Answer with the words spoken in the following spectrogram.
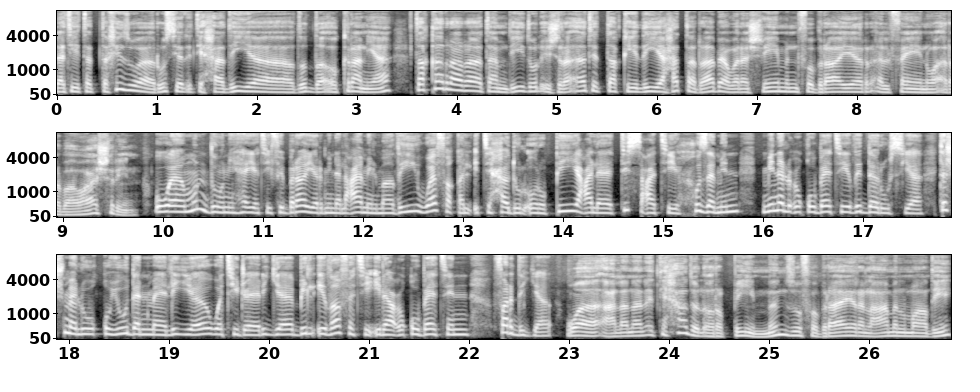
التي تتخذها روسيا الاتحادية ضد أوكرانيا تقرر تمديد الإجراءات التقييدية حتى الرابع والعشرين من فبراير 2024 ومنذ نهاية فبراير من العام الماضي وافق الاتحاد الأوروبي على تسعة حزم من العقوبات ضد روسيا تشمل قيودا مالية وتجارية بالإضافة إلى عقوبات فردية. وأعلن الاتحاد الأوروبي منذ فبراير العام الماضي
